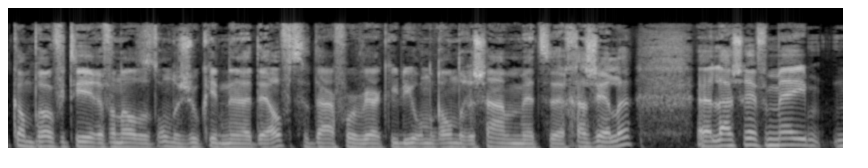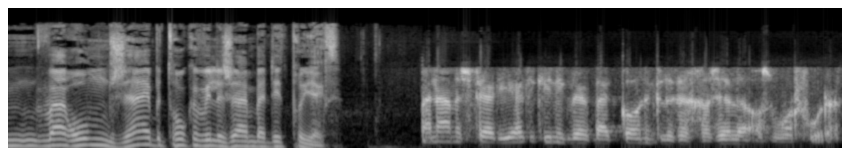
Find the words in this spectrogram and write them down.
kan profiteren van al het onderzoek in Delft. Daarvoor werken jullie onder andere samen met Gazelle. luister even mee waarom zij betrokken willen zijn bij dit project. Mijn naam is Ferdi Ertekin, ik werk bij Koninklijke Gazelle als woordvoerder.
